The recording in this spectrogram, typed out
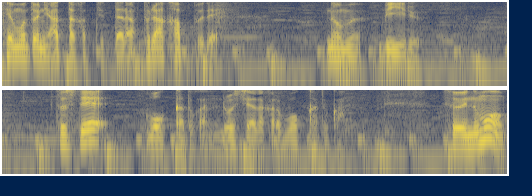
手元にあったかって言ったらプラカップで飲むビール。そしてウォッカとかロシアだからウォッカとか。そういうのも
